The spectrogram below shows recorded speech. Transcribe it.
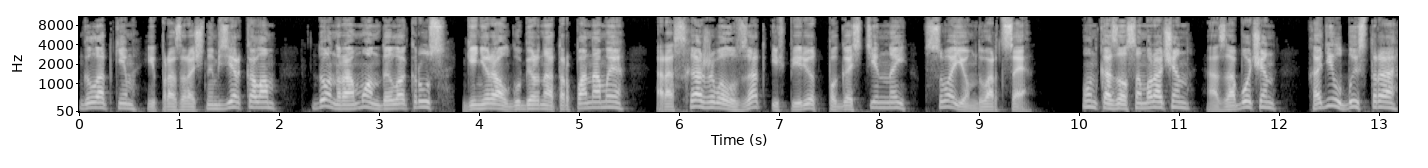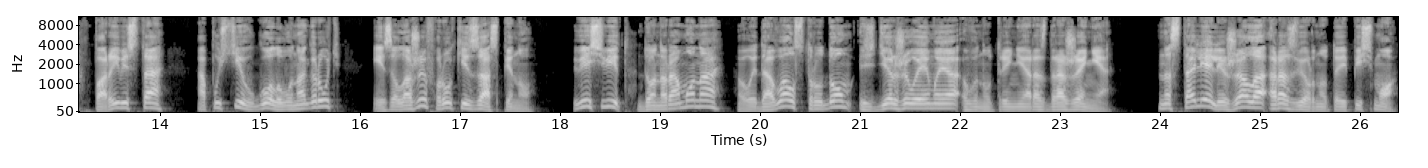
гладким и прозрачным зеркалом, Дон Рамон де Лакрус, генерал-губернатор Панамы, расхаживал взад и вперед по гостиной в своем дворце. Он казался мрачен, озабочен, ходил быстро, порывисто, опустив голову на грудь и заложив руки за спину. Весь вид Дона Рамона выдавал с трудом сдерживаемое внутреннее раздражение. На столе лежало развернутое письмо.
